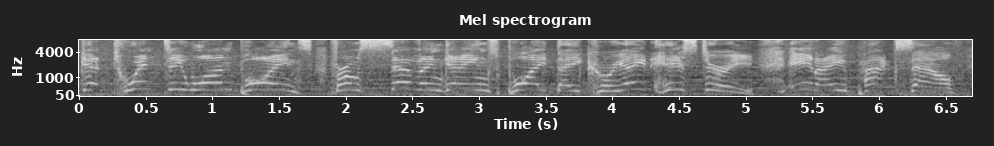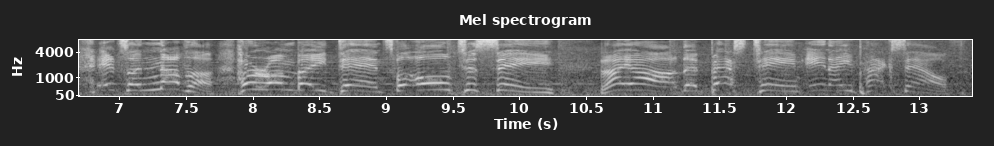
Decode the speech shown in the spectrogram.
get 21 points from seven games played. They create history in APAC South. It's another Harambe dance for all to see. They are the best team in APAC South.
